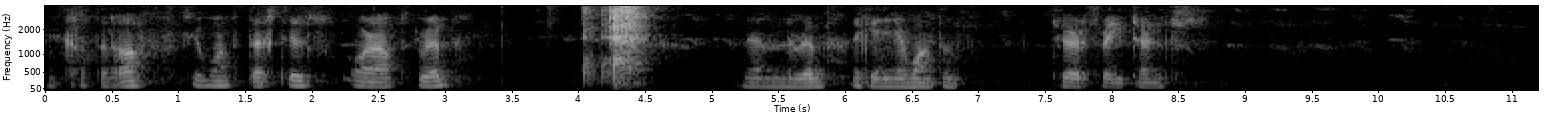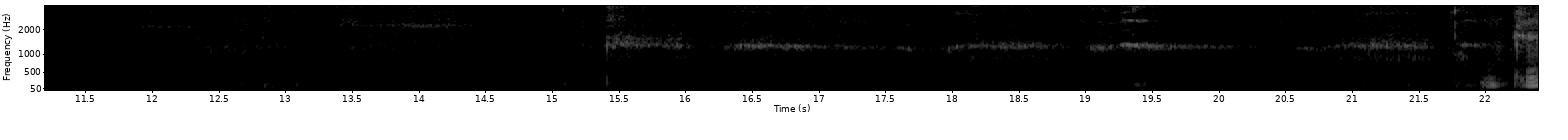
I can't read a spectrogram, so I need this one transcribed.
And cut that off if you want the stage or off the rib. And then the rib, again you're wanting two or three turns. Okay.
